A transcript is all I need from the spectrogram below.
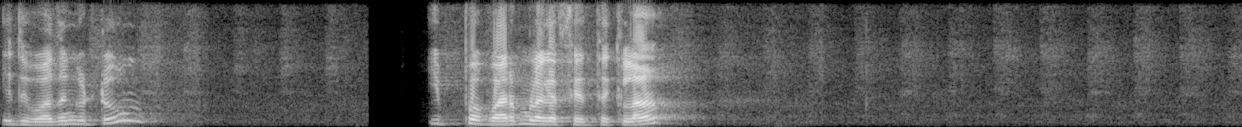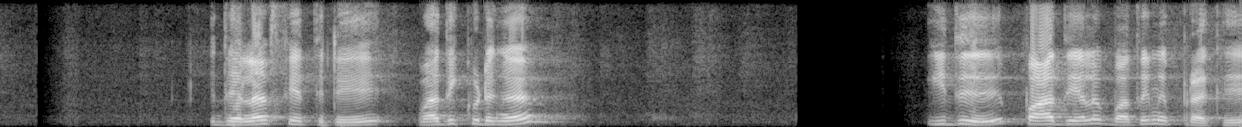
இது வதங்கட்டும். இப்போ வரமிளகாய் சேர்த்துக்கலாம். இதெல்லாம் சேர்த்துட்டு வதக்கிவிடுங்க. இது பாதியளவு வதங்கின பிறகு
